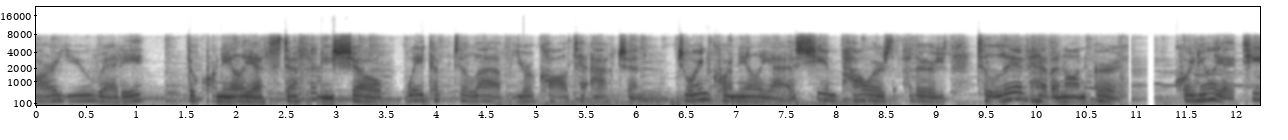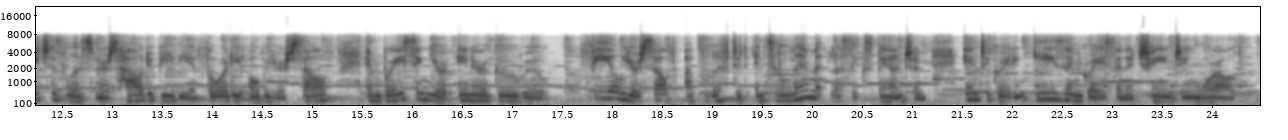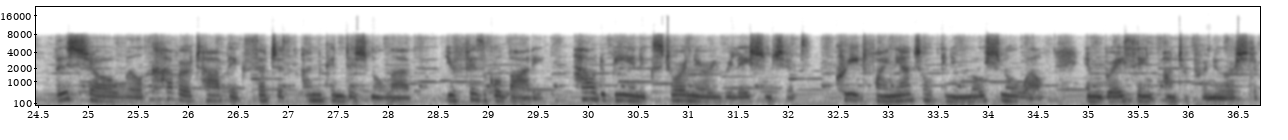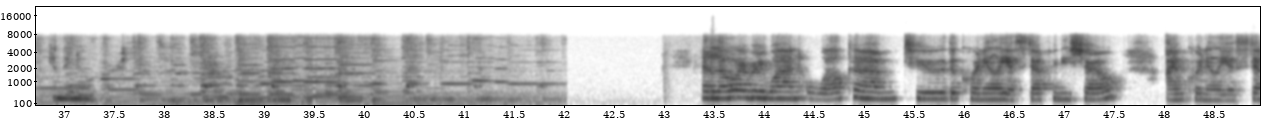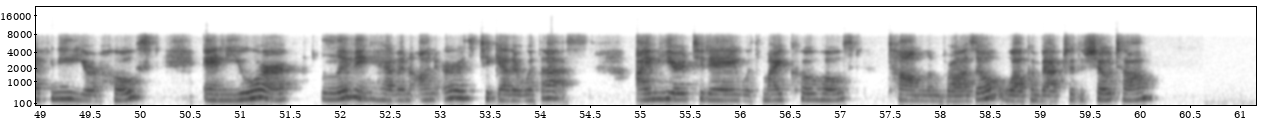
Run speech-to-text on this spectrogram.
Are you ready? The Kornelia Stephanie Show. Wake up to love, your call to action. Join Kornelia as she empowers others to live heaven on earth. Kornelia teaches listeners how to be the authority over yourself, embracing your inner guru. Feel yourself uplifted into limitless expansion, integrating ease and grace in a changing world. This show will cover topics such as unconditional love, your physical body, how to be in extraordinary relationships, create financial and emotional wealth, embracing entrepreneurship in the new earth. Hello, everyone. Welcome to the Kornelia Stephanie Show. I'm Kornelia Stephanie, your host, and you're living heaven on earth together with us. I'm here today with my co host, Tom Lumbrazo. Welcome back to the show, Tom.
